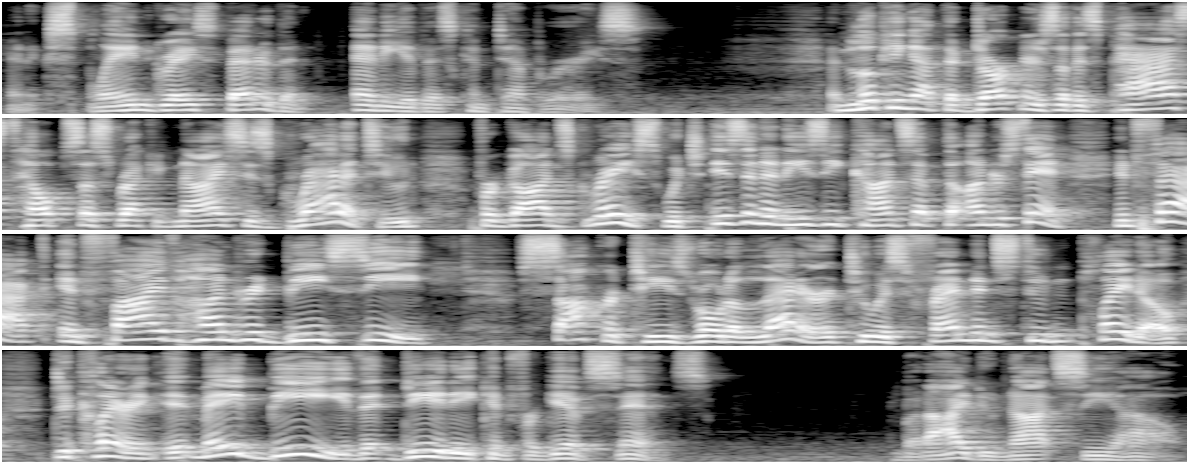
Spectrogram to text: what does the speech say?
and explained grace better than any of his contemporaries. And looking at the darkness of his past helps us recognize his gratitude for God's grace, which isn't an easy concept to understand. In fact, in 500 BC, Socrates wrote a letter to his friend and student Plato declaring, It may be that deity can forgive sins, but I do not see how.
